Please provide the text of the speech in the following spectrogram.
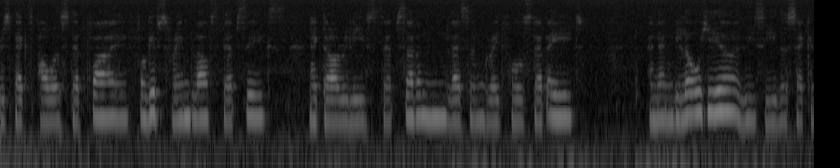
respects power step 5 forgives framed love step 6 nectar relief step 7 lesson grateful step 8 below here we see the second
